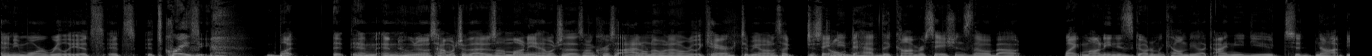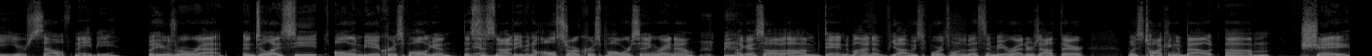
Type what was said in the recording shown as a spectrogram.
anymore. Really, it's it's it's crazy. But it, and and who knows how much of that is on money, how much of that is on Chris? I don't know, and I don't really care to be honest. I just They don't. need to have the conversations though about like Monty needs to go to Mikal and be like, I need you to not be yourself, maybe. But here's where we're at. Until I see All NBA Chris Paul again, this Yeah. is not even All Star Chris Paul we're seeing right now. like I saw um, Dan Devine of Yahoo Sports, one of the best NBA writers out there, was talking about um, Shai,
